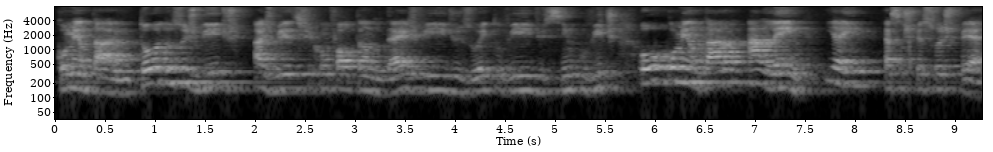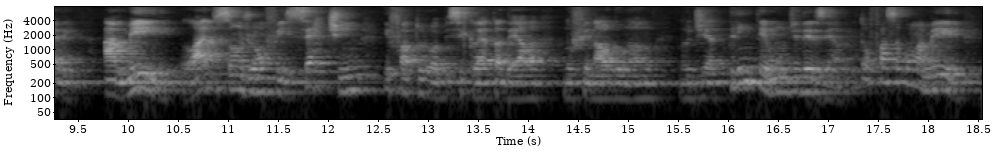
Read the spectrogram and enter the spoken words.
comentaram em todos os vídeos, às vezes ficam faltando 10 vídeos, 8 vídeos, 5 vídeos, ou comentaram além, e aí essas pessoas perdem. A Meire, lá de São João, fez certinho e faturou a bicicleta dela no final do ano, no dia 31 de dezembro. Então faça como a Meire,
